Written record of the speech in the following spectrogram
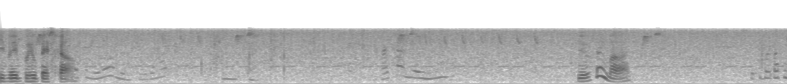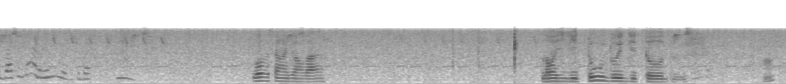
gente veio pro rio pescar. Eu Vai cair aí, embaixo. Tem que botar por baixo do arame, meu. Tem que botar... Hum. Vou ver se uma vara. Longe de tudo e de todos. Hum?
